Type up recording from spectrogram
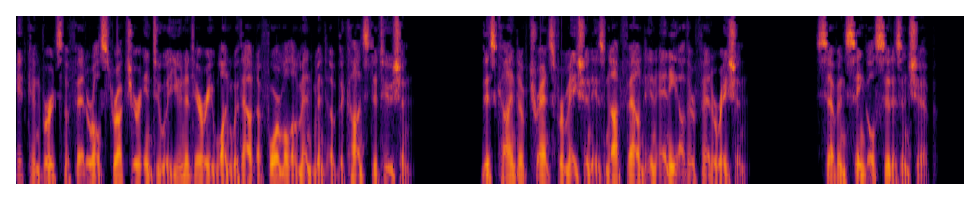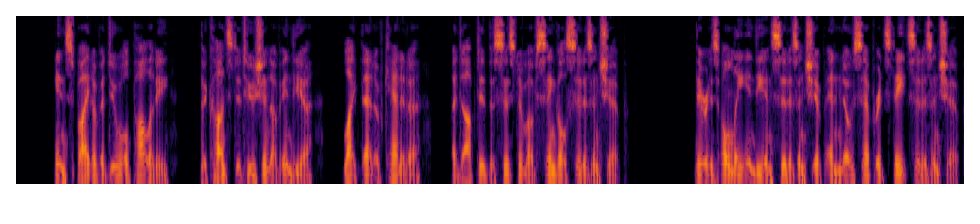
It converts the federal structure into a unitary one without a formal amendment of the Constitution. This kind of transformation is not found in any other federation. 7. Single citizenship. In spite of a dual polity, the Constitution of India, like that of Canada, adopted the system of single citizenship. There is only Indian citizenship and no separate state citizenship.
